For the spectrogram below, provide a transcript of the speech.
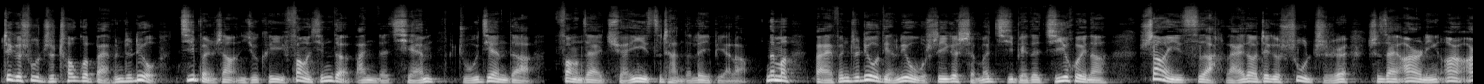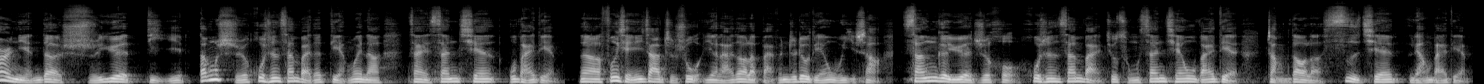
这个数值超过百分之六，基本上你就可以放心的把你的钱逐渐的。放在权益资产的类别了。那么百分之六点六五是一个什么级别的机会呢？上一次啊来到这个数值是在二零二二年的十月底，当时沪深三百的点位呢在三千五百点，那风险溢价指数也来到了百分之六点五以上。三个月之后，沪深三百就从三千五百点涨到了四千两百点，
